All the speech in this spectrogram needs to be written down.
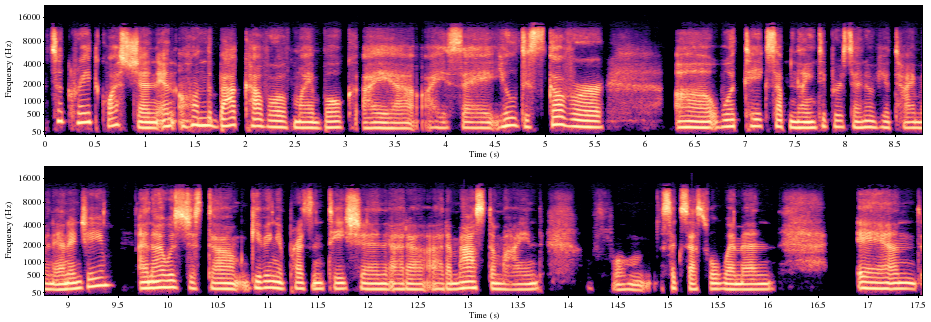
it's a great question. And on the back cover of my book, I uh, I say you'll discover uh, what takes up ninety percent of your time and energy. And I was just um, giving a presentation at a at a mastermind from successful women, and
